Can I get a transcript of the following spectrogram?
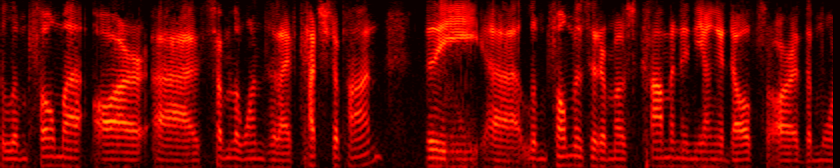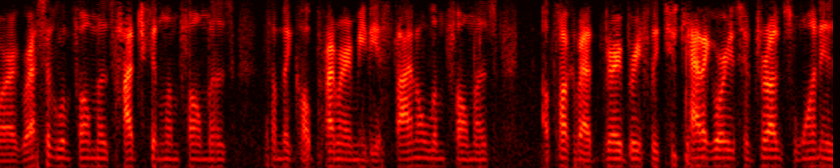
to lymphoma are uh, some of the ones that I've touched upon. The uh, lymphomas that are most common in young adults are the more aggressive lymphomas, Hodgkin lymphomas, something called primary mediastinal lymphomas. I'll talk about very briefly two categories of drugs. One is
